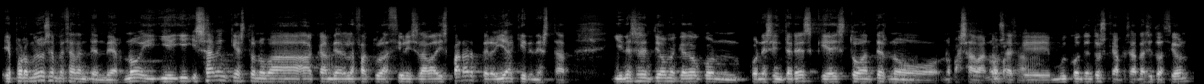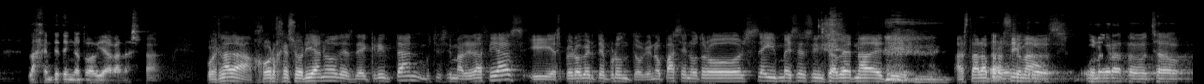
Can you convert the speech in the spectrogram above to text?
Eh, por lo menos empezar a entender, ¿no? Y, saben que esto no va a cambiar la facturación y se la va a disparar, pero ya quieren estar. Y en ese sentido me quedo con, ese interés que esto antes no, pasaba, ¿no? o sea que muy contentos que a pesar de la situación la gente tenga todavía ganas. Ah. Pues nada, Jorge Soriano desde Cryptan, muchísimas gracias y espero verte pronto, que no pasen otros seis meses sin saber nada de ti. Hasta la próxima. Un abrazo, chao.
